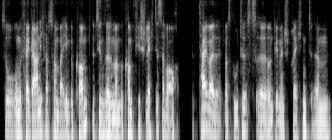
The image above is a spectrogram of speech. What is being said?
so ungefähr gar nicht, was man bei ihm bekommt, beziehungsweise man bekommt viel Schlechtes, aber auch teilweise etwas Gutes äh, und dementsprechend ähm,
